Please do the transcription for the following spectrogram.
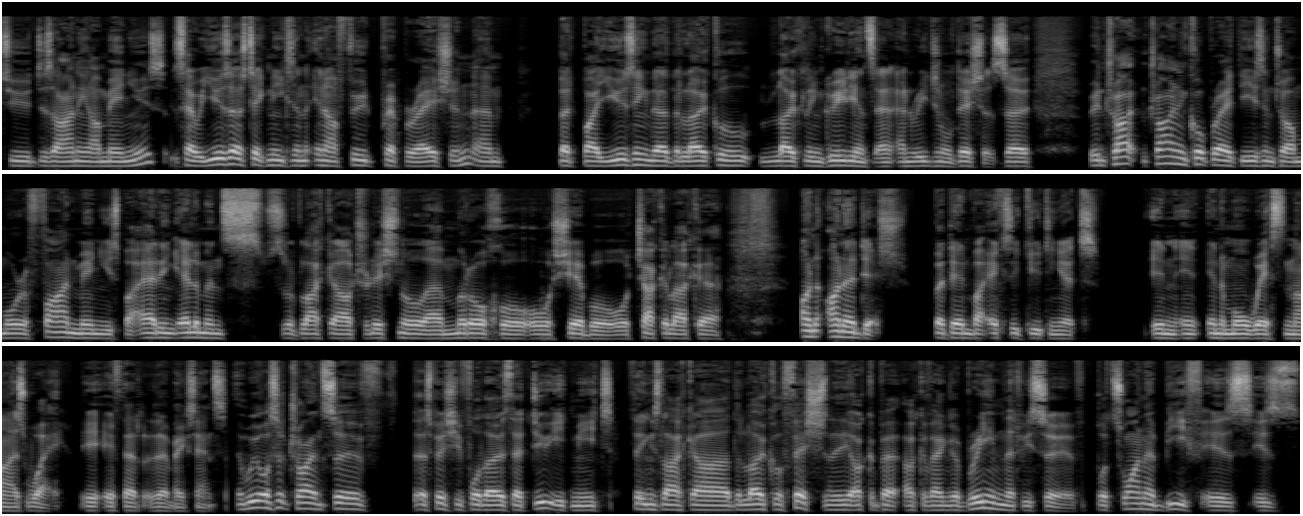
to designing our menus. So we use those techniques in, in our food preparation. Um, but by using the, the local local ingredients and, and regional dishes. So we try try and incorporate these into our more refined menus by adding elements sort of like our traditional uh, morogo or shebo or chakalaka on on a dish, but then by executing it in, in, in, a more westernized way, if that, if that makes sense. And we also try and serve, especially for those that do eat meat, things like uh, the local fish, the Okavango bream that we serve. Botswana beef is is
